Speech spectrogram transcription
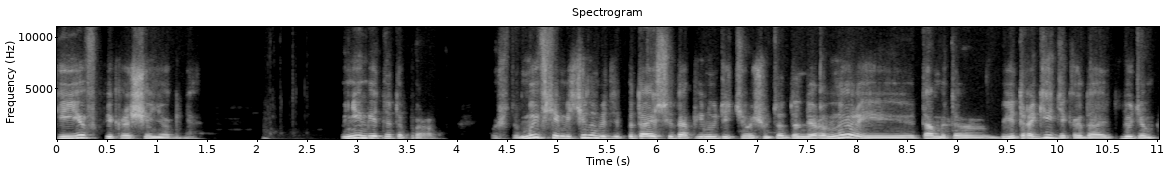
Киев к прекращению огня. Они имеют на это право. Потому что мы всеми силами пытались всегда принудить, в общем-то, ДНР, ЛНР, и там это будет трагедия, когда людям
